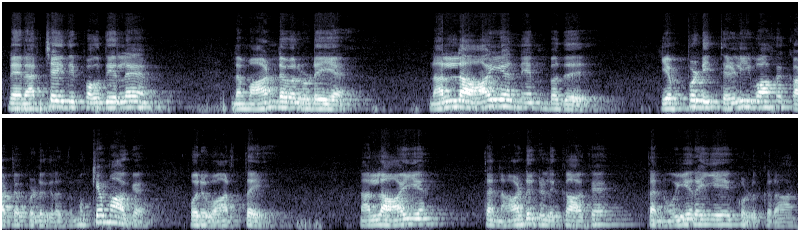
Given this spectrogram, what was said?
இந்த நற்செய்தி பகுதியில் நம்ம ஆண்டவருடைய நல்ல ஆயன் என்பது எப்படி தெளிவாக காட்டப்படுகிறது? முக்கியமாக ஒரு வார்த்தை. நல்ல ஆயன் தன் ஆடுகளுக்காக தன் உயிரையே கொடுக்கிறான்.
